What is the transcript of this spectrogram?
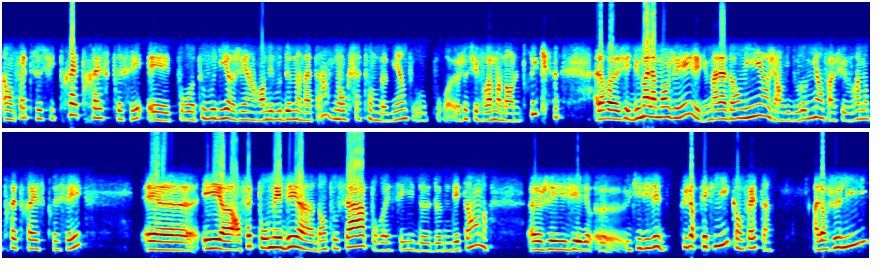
en fait, je suis très très stressée. Et pour tout vous dire, j'ai un rendez-vous demain matin, donc ça tombe bien. Pour, pour je suis vraiment dans le truc. Alors euh, j'ai du mal à manger, j'ai du mal à dormir, j'ai envie de vomir, enfin je suis vraiment très très stressée. Et, euh, et euh, en fait pour m'aider dans tout ça, pour essayer de, de me détendre, j'ai utilisé plusieurs techniques en fait. Alors je lis,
